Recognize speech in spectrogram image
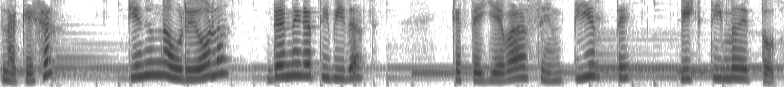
La queja tiene una aureola de negatividad que te lleva a sentirte víctima de todo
